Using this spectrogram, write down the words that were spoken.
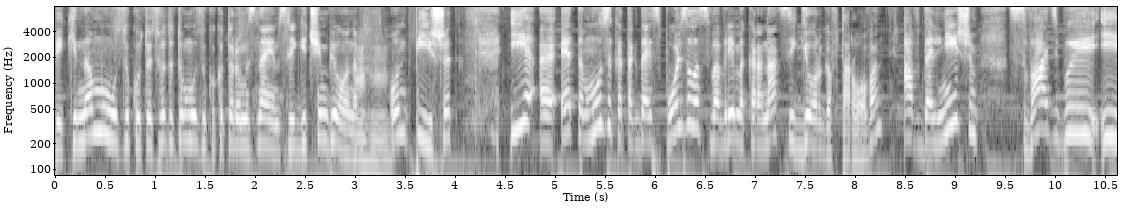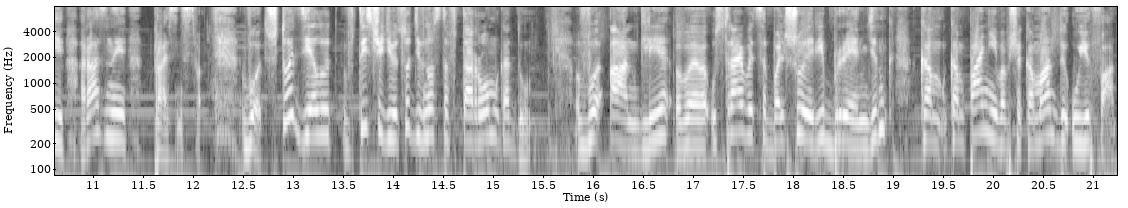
веке на музыку, то есть вот эту музыку, которую мы знаем с Лиги Чемпионов, Мгм. он пишет. И э, эта музыка тогда использовалась во время коронации Георга II, а в дальнейшем свадьбы и разные празднества. Вот, что делают в 1992 году? В Англии э, устраивается большой ребрендинг ком- компании, вообще команды УЕФА,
